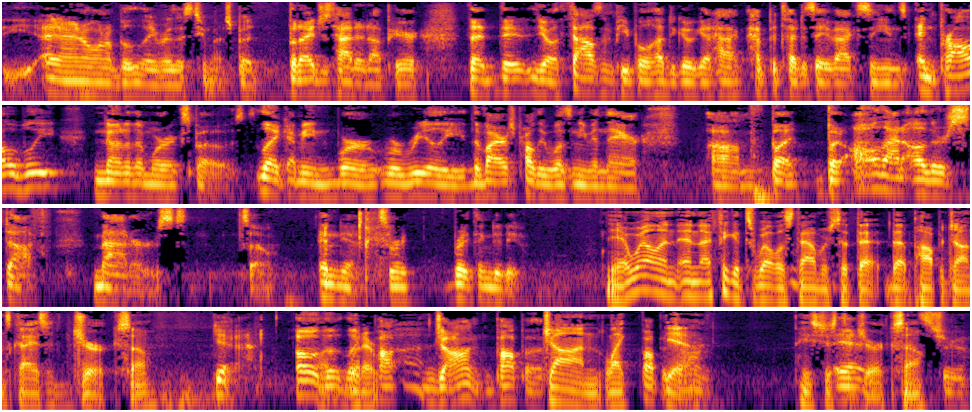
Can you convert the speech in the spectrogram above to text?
and I don't want to belabor this too much, but but I just had it up here that they, you know a thousand people had to go get ha- hepatitis A vaccines, and probably none of them were exposed. Like I mean, we're we're really the virus probably wasn't even there, um, but but all that other stuff matters. So and yeah, it's the right, right thing to do. Yeah, well, and, and I think it's well established that, that that Papa John's guy is a jerk. So Yeah. Oh, the, like whatever. Pop, John Papa John, like, Papa yeah, John. he's just Yeah, a jerk. So that's true.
